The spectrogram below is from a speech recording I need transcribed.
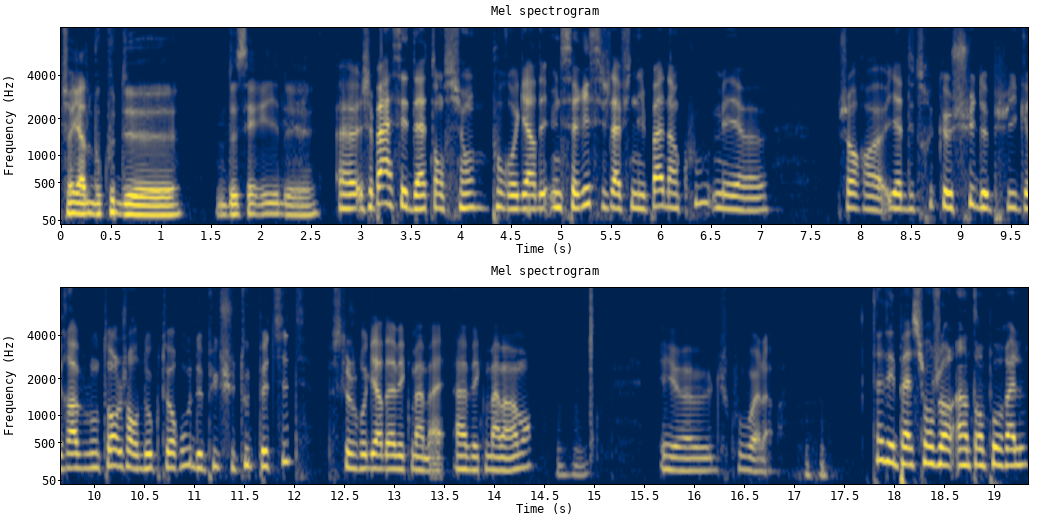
Tu regardes beaucoup de, de séries de... Euh, j'ai pas assez d'attention pour regarder une série si je la finis pas d'un coup, mais euh, genre euh, il y a des trucs que je suis depuis grave longtemps, genre Doctor Who depuis que je suis toute petite, parce que je regardais avec ma, ma- avec ma maman, Mhm. et euh, du coup voilà. T'as des passions genre intemporelles,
